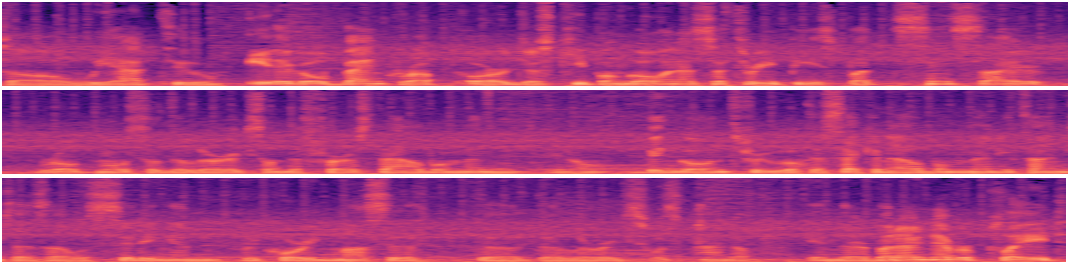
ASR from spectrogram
So we had to either go bankrupt or just keep on going as a three piece. But since I wrote most of the lyrics on the first album and, you know, been going through the second album many times as I was sitting and recording Masse, the, the lyrics was kind of in there. But I never played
